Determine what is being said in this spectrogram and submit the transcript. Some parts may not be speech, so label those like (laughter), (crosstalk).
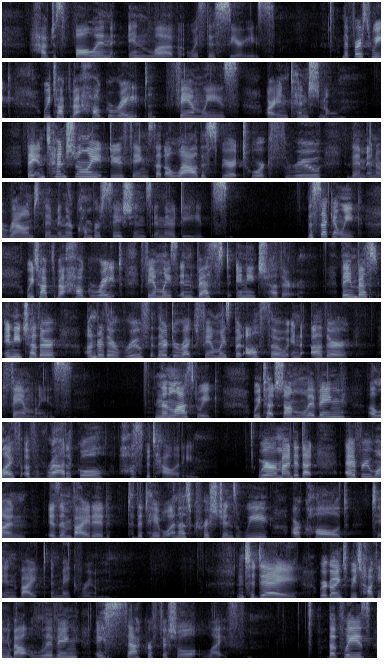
have just fallen in love with this series. The first week, we talked about how great families are intentional. They intentionally do things that allow the Spirit to work through them and around them in their conversations, in their deeds. The second week, we talked about how great families invest in each other. They invest in each other under their roof, their direct families, but also in other families. And then last week, we touched on living a life of radical hospitality. We were reminded that everyone is invited to the table, and as Christians, we are called to invite and make room. And today, we're going to be talking about living a sacrificial life. But please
